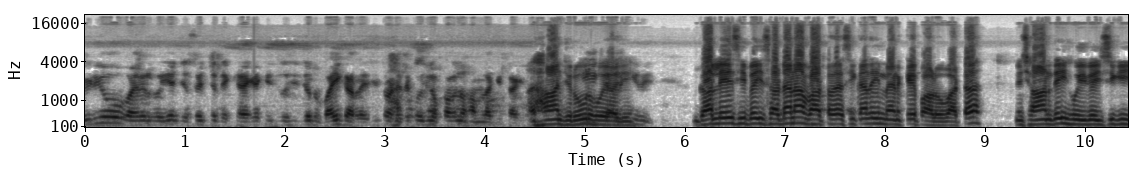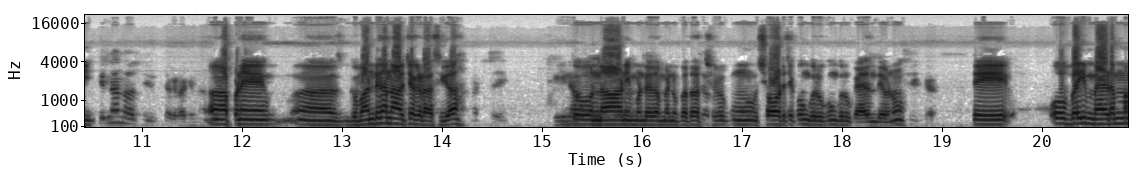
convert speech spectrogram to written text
ਵੀਡੀਓ ਵਾਇਰਲ ਹੋਈ ਹੈ ਜਿਸ ਵਿੱਚ ਦੇਖਿਆ ਗਿਆ ਕਿ ਤੁਸੀਂ ਜਦੋਂ ਬਾਈ ਕਰ ਰਹੇ ਸੀ ਤੁਹਾਡੇ ਤੇ ਕੁਝ ਲੋਕਾਂ ਵੱਲੋਂ ਹਮਲਾ ਕੀਤਾ ਗਿਆ। ਹਾਂ ਜ਼ਰੂਰ ਹੋਇਆ ਜੀ? ਗੱਲ ਇਹ ਸੀ ਬਈ ਸਾਡਾ ਨਾ ਵੱਟ ਅਸੀਂ ਕਹਿੰਦੇ ਸੀ ਮਿਣ ਕੇ ਪਾਲੋ ਵੱਟ। ਨਿਸ਼ਾਨਦੇਹੀ ਹੋਈ ਗਈ ਸੀਗੀ। ਕਿੰਨਾ ਨਾਲ ਸੀ ਝਗੜਾ ਕਿੰਨਾ ਆਪਣੇ ਗਵੰਡੀਆਂ ਨਾਲ ਝਗੜਾ ਸੀਗਾ। ਅੱਛਾ ਜੀ। ਤੋ ਨਾਂ ਨਹੀਂ ਮੁੰਡੇ ਦਾ ਮੈਨੂੰ ਪਤਾ ਸ਼ਾਰਟ ਚ ਘੁੰਗਰੂ ਘੁੰਗਰੂ ਕਹਿ ਦਿੰਦੇ ਉਹਨੂੰ। ਠੀਕ ਹੈ। ਤੇ ਉਹ ਬਈ ਮੈਡਮ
